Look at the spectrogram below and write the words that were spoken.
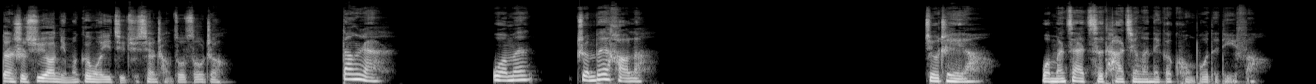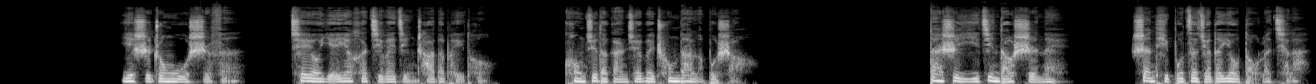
但是需要你们跟我一起去现场做搜证。当然，我们准备好了。就这样，我们再次踏进了那个恐怖的地方。已是中午时分，且有爷爷和几位警察的陪同，恐惧的感觉被冲淡了不少。但是，一进到室内，身体不自觉的又抖了起来。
